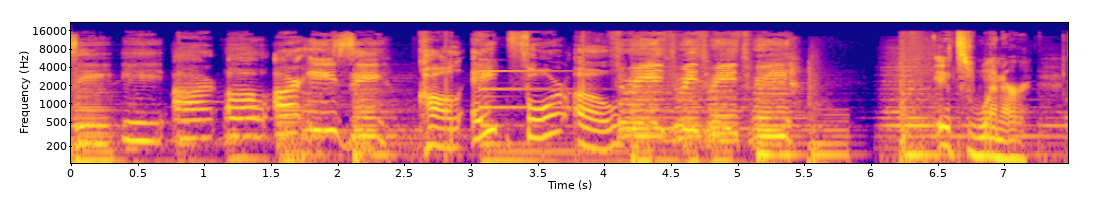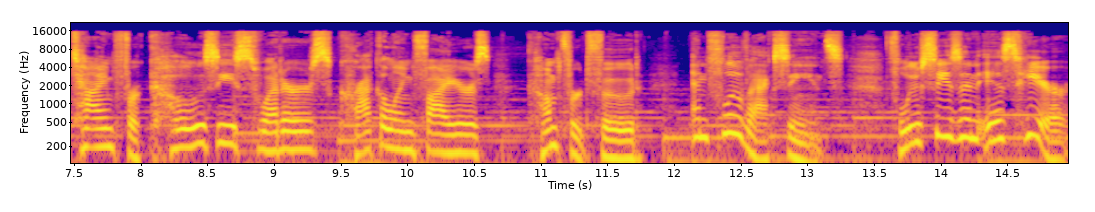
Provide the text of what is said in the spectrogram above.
Z E R O R E Z. Call 840 3333. It's winter. Time for cozy sweaters, crackling fires, comfort food, and flu vaccines. Flu season is here,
